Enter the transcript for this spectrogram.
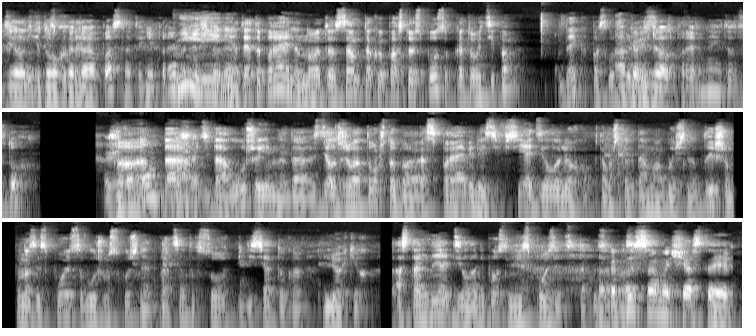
Делать Нет, вдох испытание. это опасно, это неправильно, Не, что ли? нет, это правильно, но это самый такой простой способ, который типа, дай-ка А послушай. как легкие». сделать правильно этот вдох? А, Животом да, дышать? да, лучше именно, да. Сделать животом, чтобы расправились все отделы легкого. Потому что когда мы обычно дышим, у нас используется в лучшем случае, наверное, процентов 40-50 только легких. Остальные отделы, они просто не используются. Такой А запас. какое самое частое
